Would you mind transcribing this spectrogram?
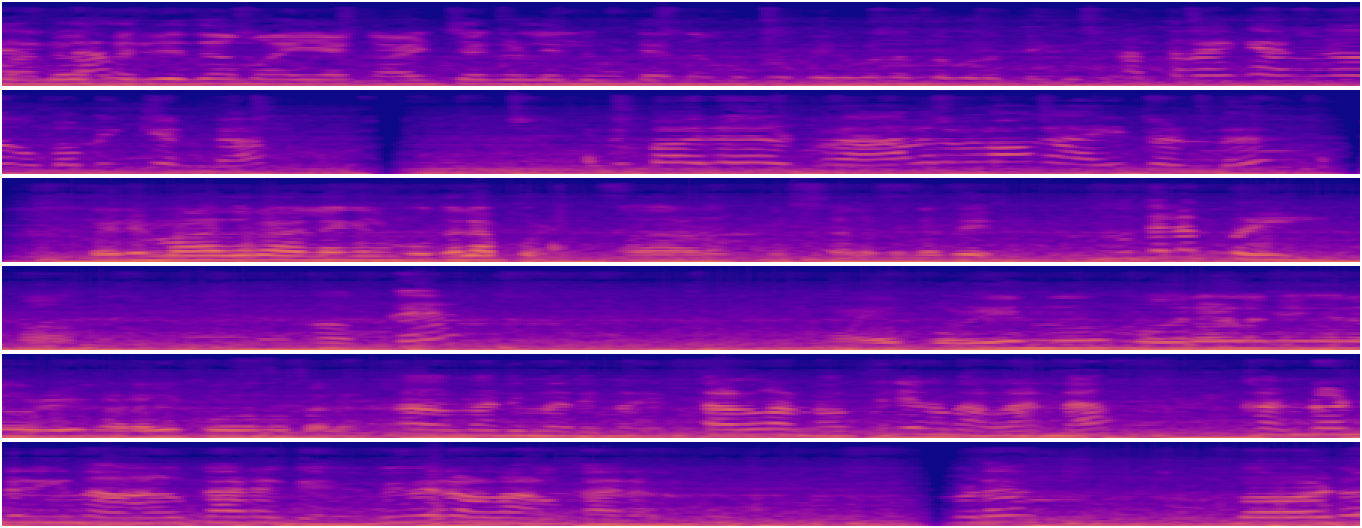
മനോഹരിതമായ കാഴ്ചകളിലൂടെ നമുക്ക് തിരുവനന്തപുരത്തേക്ക്. അത്രയൊക്കെ അങ്ങ് ഉപമിക്കണ്ട. ഇതിപ്പോ ഒരു ട്രാവൽ വ്ളോഗ് ആയിട്ടുണ്ട്. പെരുമാതുര അല്ലെങ്കിൽ മുതലപ്പൊഴി അതാണ് ഈ സ്ഥലത്തിന്റെ പേര്. മുതലപ്പൊഴി. ഓക്കെ. പുഴയിൽ നിന്ന് മുതലാളൊക്കെ ഇങ്ങനെ ഒഴുകി കടവിൽ പോകുന്ന സ്ഥലം. ആ മതി മതി മതി. തള്ളണ്ട ഒത്തിരി അങ്ങ് തള്ളണ്ട. കണ്ടോണ്ടിരിക്കുന്ന ആൾക്കാരൊക്കെ വിവരമുള്ള ആൾക്കാരാണ്. നമ്മുടെ ബേർഡ്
